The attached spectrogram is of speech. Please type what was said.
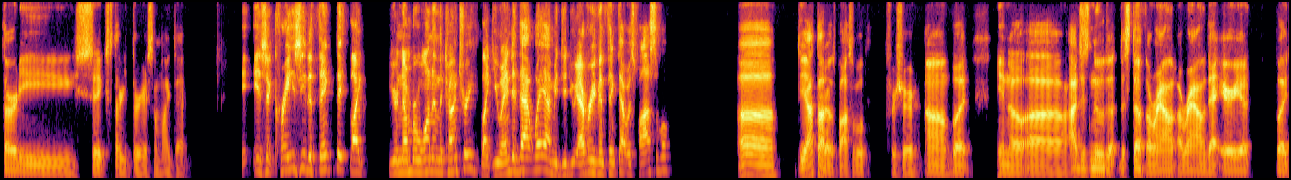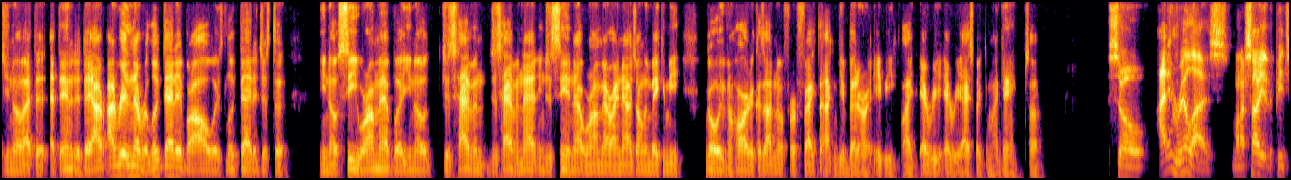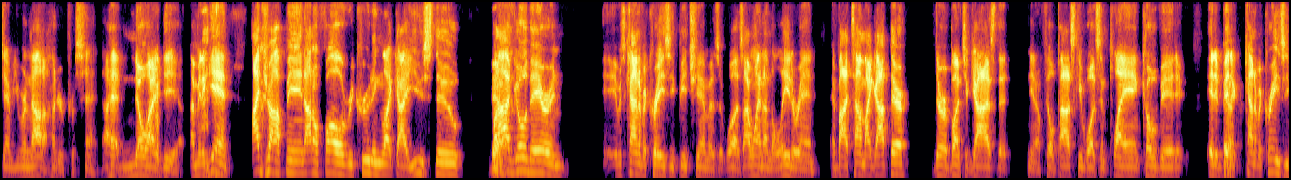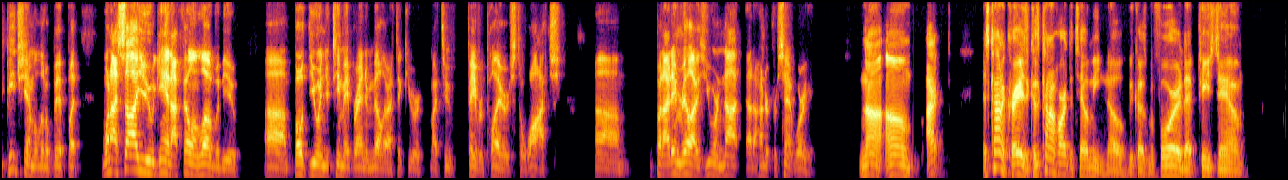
36, 33 or something like that. Is it crazy to think that like you're number one in the country? Like you ended that way? I mean, did you ever even think that was possible? Uh, yeah, I thought it was possible for sure. Um, but you know, uh, I just knew the the stuff around around that area. But you know, at the at the end of the day, I, I really never looked at it, but I always looked at it just to, you know, see where I'm at. But you know, just having just having that and just seeing that where I'm at right now is only making me go even harder because I know for a fact that I can get better on every like every every aspect of my game. So so I didn't realize when I saw you at the Peach Jam, you were not 100%. I had no idea. I mean, again, I drop in, I don't follow recruiting like I used to, but yeah. I go there and it was kind of a crazy Peach Jam as it was. I went on the later end, and by the time I got there, there were a bunch of guys that, you know, Filipowski wasn't playing, COVID. It, it had been yeah. a kind of a crazy Peach Jam a little bit, but when I saw you again, I fell in love with you. Um, both you and your teammate Brandon Miller. I think you were my two favorite players to watch. Um, but I didn't realize you were not at 100%, were you? Nah, um, I it's kind of crazy because it's kind of hard to tell me no because before that Peach Jam,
